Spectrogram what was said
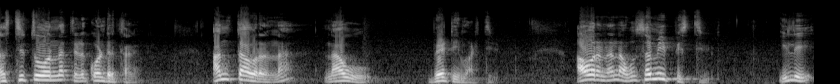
ಅಸ್ತಿತ್ವವನ್ನು ತಿಳ್ಕೊಂಡಿರ್ತಾನೆ. ಅಂಥವರನ್ನು ನಾವು ಭೇಟಿ ಮಾಡ್ತೀವಿ. ಅವರನ್ನು ನಾವು ಸಮೀಪಿಸ್ತೀವಿ. ಇಲ್ಲಿ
